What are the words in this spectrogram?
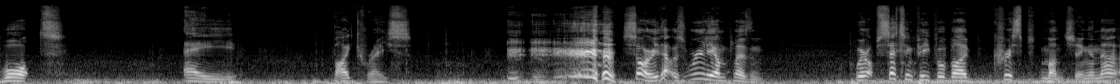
What a bike race. Sorry, that was really unpleasant. We're upsetting people by crisp munching, and now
